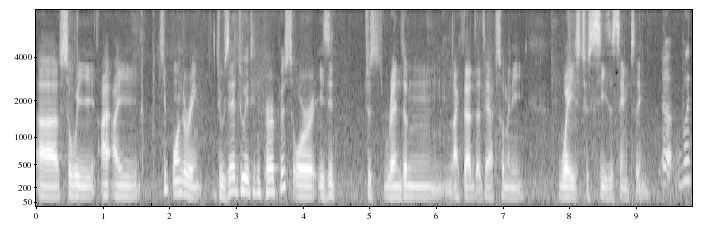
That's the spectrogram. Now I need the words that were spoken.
Uh, so we, I, I keep wondering, do they do it in purpose or is it just random like that, that they have so many ways to see the same thing? Uh, would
